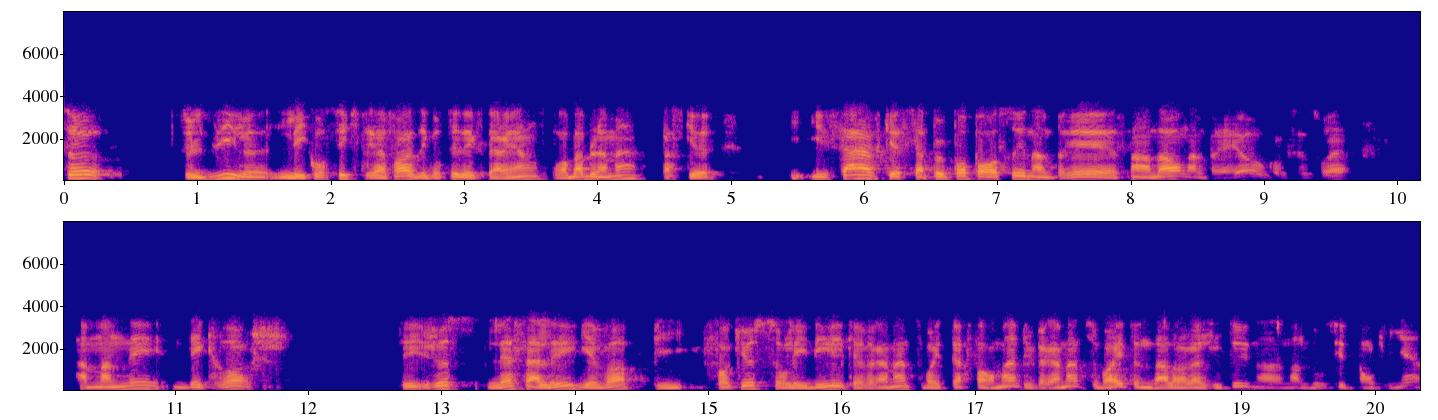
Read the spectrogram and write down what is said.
ça, tu le dis, les courtiers qui te réfèrent des courtiers d'expérience, probablement parce que ils savent que ça peut pas passer dans le prêt standard, dans le prêt A ou quoi que ce soit. À un moment donné, décroche. juste laisse aller, give up, puis focus sur les deals que vraiment tu vas être performant, puis vraiment tu vas être une valeur ajoutée dans, le dossier de ton client.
